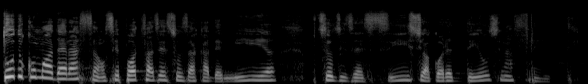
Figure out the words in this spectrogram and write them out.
Tudo com moderação. Você pode fazer suas academias, seus exercícios, agora Deus na frente.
